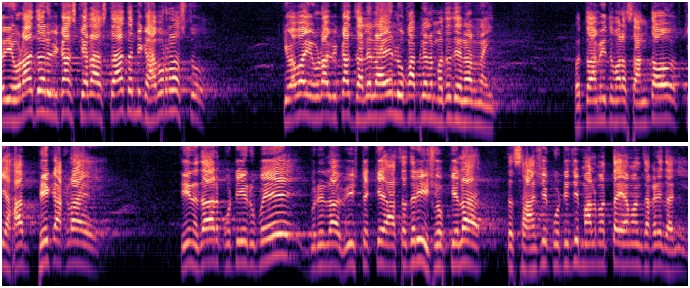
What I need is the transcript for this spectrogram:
तर एवढा जर विकास केला असता तर मी घाबरलो असतो. की बाबा एवढा विकास झालेला आहे लोक आपल्याला मदत देणार नाहीत. पण तो आम्ही तुम्हाला सांगतो आहोत की हा फेक आकडा आहे. तीन हजार कोटी रुपये गुन्हेला वीस टक्के असा जरी हिशोब केला तर सहाशे कोटीची मालमत्ता या माणसाकडे झाली.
